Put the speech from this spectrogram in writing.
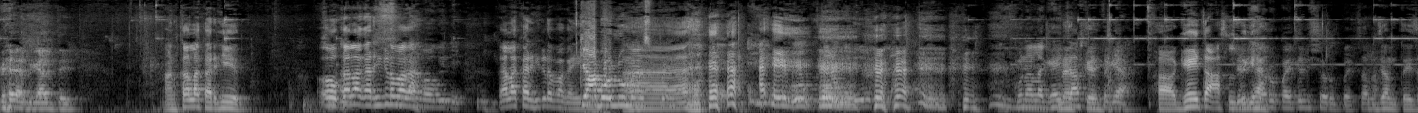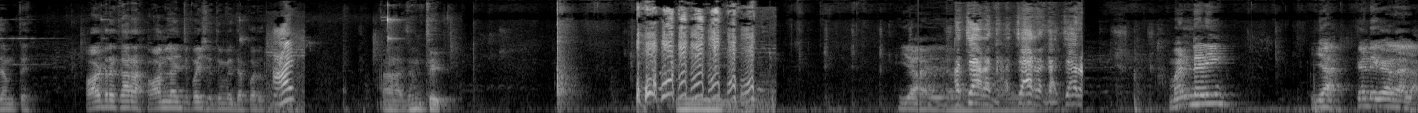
गळ्यात घालते आणि कलाकार हे. ओ कलाकार इकडे बघा. कलाकार इकडे बघा क्या बोलू मैं कुणाला घ्यायचं असलं तर घ्या. हा घ्यायचं असलं तर घ्या. दीडशे रुपये दीडशे रुपये चला. जमतंय जमतंय. ऑर्डर करा. ऑनलाईनचे पैसे तुम्ही द्या परत. हा जमतंय. या या. मंडळी या कंडे घालायला.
